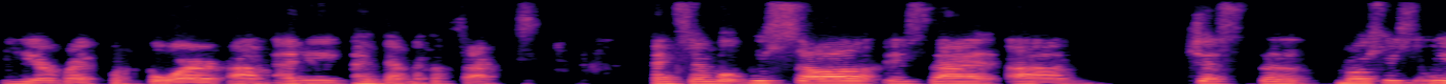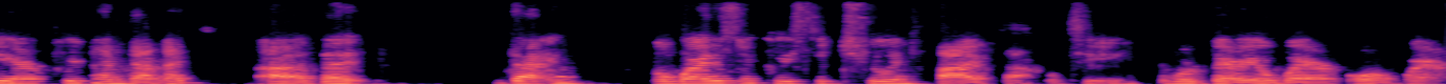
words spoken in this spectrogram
year right before um, any pandemic effects. And so what we saw is that um, just the most recent year pre-pandemic, uh, that that awareness increased to two in five faculty were very aware or aware.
